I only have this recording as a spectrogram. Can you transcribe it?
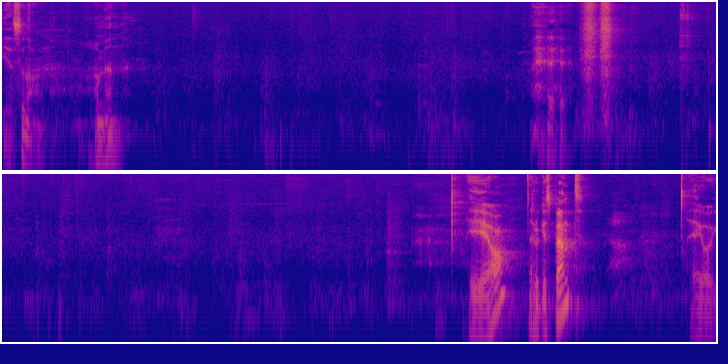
I Jesu navn. Amen. Ja, er dere spent? Jeg òg.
